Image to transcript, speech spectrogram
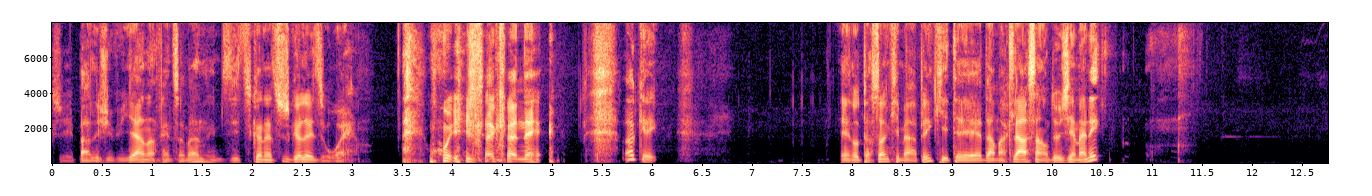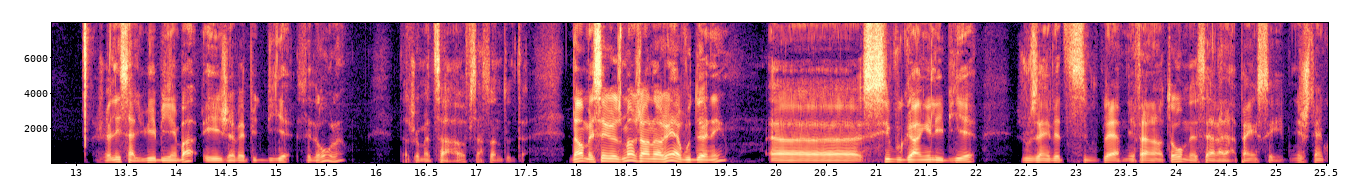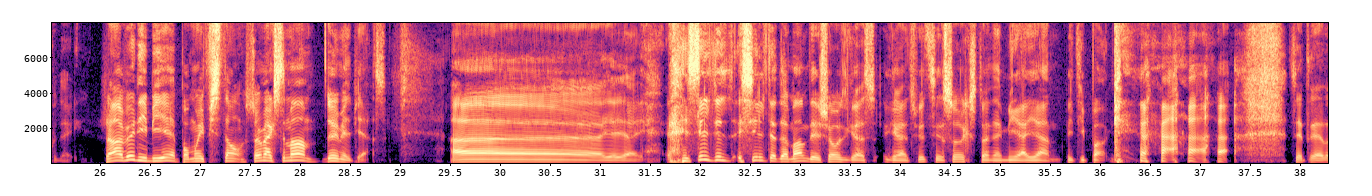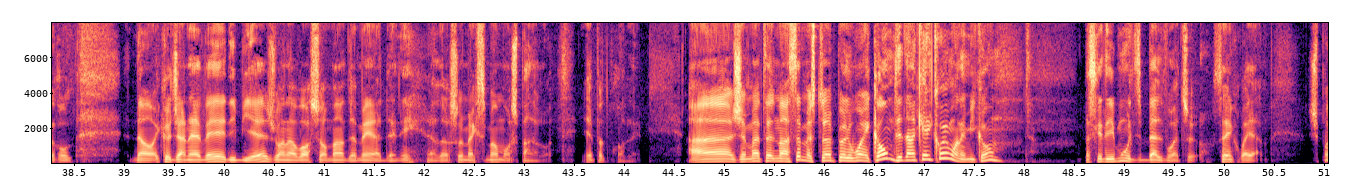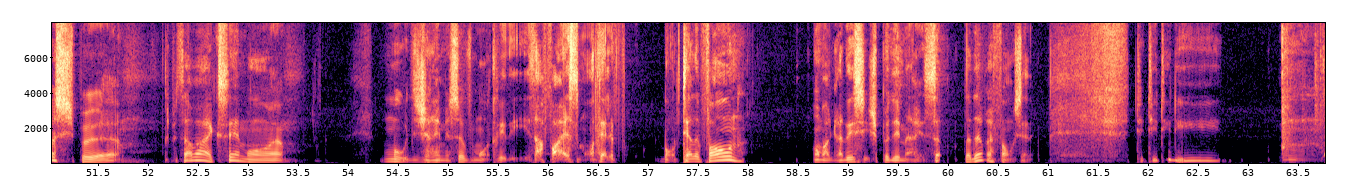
J'ai parlé, j'ai vu Yann en fin de semaine. Il me dit Tu connais-tu ce gars-là? Il dit Ouais. oui, je le connais. OK. Il y a une autre personne qui m'a appelé qui était dans ma classe en deuxième année. Je l'ai salué bien bas et j'avais plus de billets. C'est drôle, hein? Je vais mettre ça off, ça sonne tout le temps. Non, mais sérieusement, j'en aurais à vous donner. Euh, si vous gagnez les billets, je vous invite, s'il vous plaît, à venir faire un tour, venir serrer la pince et venir jeter un coup d'œil. J'en veux des billets pour moi fiston. C'est un maximum, 2000 pièces. Euh, S'il te, demande des choses gratuites, c'est sûr que c'est un ami à Yann, Petit Puck. c'est très drôle. Non, écoute, j'en avais des billets. Je vais en avoir sûrement demain à donner. Alors, sur le maximum, on se parlera. Il n'y a pas de problème. Euh, J'aimerais tellement ça, mais c'est un peu loin. Combe, t'es dans quel coin, mon ami Combe? Parce que des mots dit belle voiture. C'est incroyable. Je ne sais pas si je peux, euh, je peux avoir accès à mon. Euh, maudit, j'aurais aimé ça vous montrer des affaires sur mon, téléphone. mon téléphone. On va regarder si je peux démarrer ça. Ça devrait fonctionner.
